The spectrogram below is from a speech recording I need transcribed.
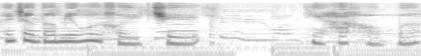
很想当面问候一句：你还好吗？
